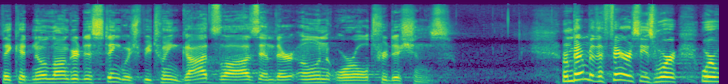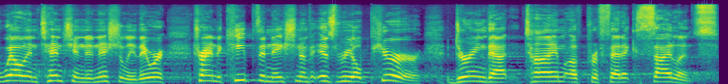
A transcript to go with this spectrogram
they could no longer distinguish between God's laws and their own oral traditions. Remember, the Pharisees were, were well intentioned initially. They were trying to keep the nation of Israel pure during that time of prophetic silence.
